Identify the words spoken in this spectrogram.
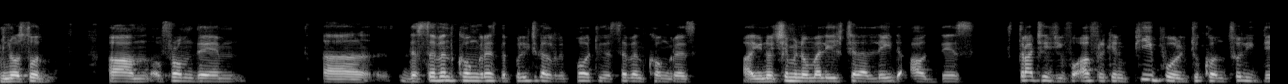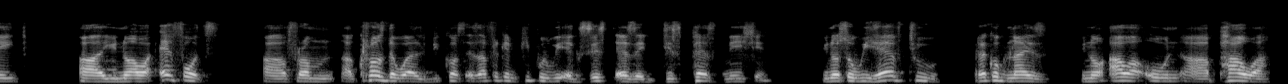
You know, so um, from the uh, the seventh Congress, the political report to the seventh Congress, uh, you know, Chairman Omali Yeshitela laid out this strategy for African people to consolidate, uh, you know, our efforts uh, from across the world because as African people, we exist as a dispersed nation. You know, so we have to recognize, you know, our own uh, power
